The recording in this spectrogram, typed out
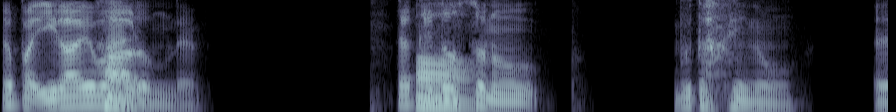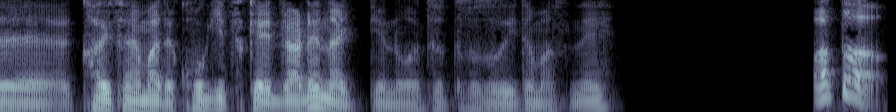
やっぱ依頼はあるんで。だけど、その、舞台の、えー開催までこぎつけられないっていうのがずっと続いてますね。あとは、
